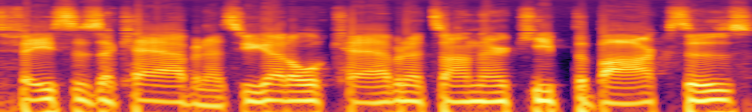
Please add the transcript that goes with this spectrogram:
faces of cabinets you got old cabinets on there keep the boxes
